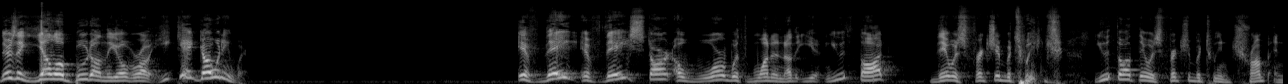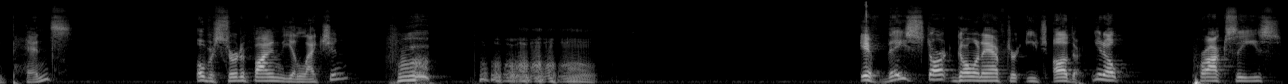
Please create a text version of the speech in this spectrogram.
There's a yellow boot on the Office. He can't go anywhere. If they if they start a war with one another, you, you thought there was friction between you thought there was friction between Trump and Pence over certifying the election? if they start going after each other, you know, proxies,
